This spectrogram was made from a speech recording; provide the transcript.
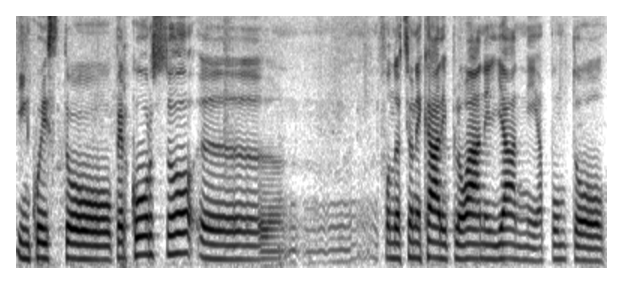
In questo percorso eh, Fondazione Cariplo ha negli anni appunto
